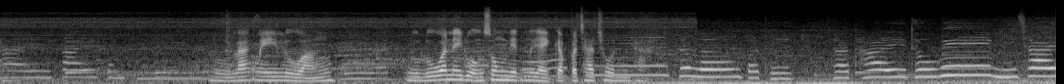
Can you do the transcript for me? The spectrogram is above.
ไทคะยใครคนที หนูรักในหลวง หนูรู้ว่าในหลวงทรงเหน็ดเหนื่อยกับประชาชนค่ะเจริญประเทศชาติไทยทวีมีชัย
